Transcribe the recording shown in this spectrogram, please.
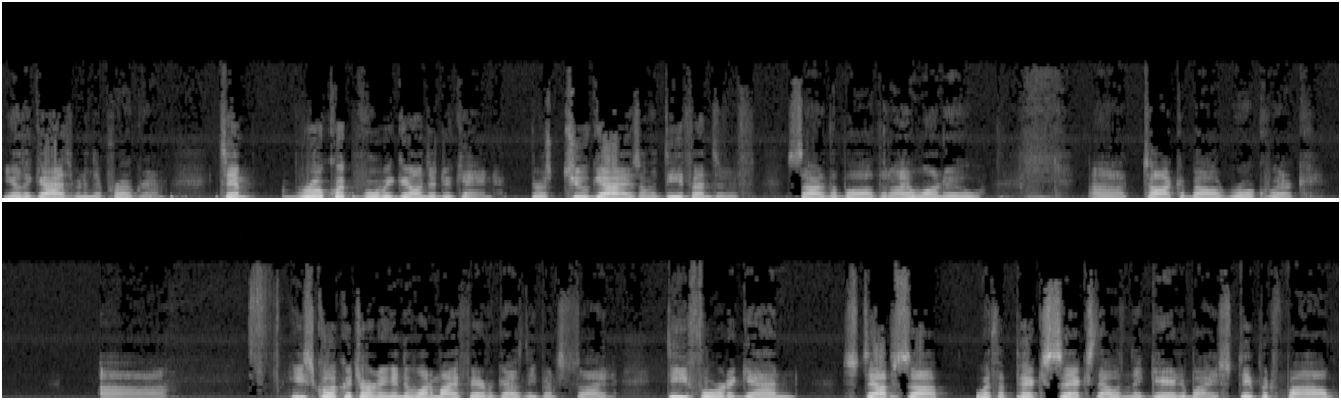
you know the guys have been in the program. Tim, real quick before we get on to Duquesne, there's two guys on the defensive side of the ball that I want to uh, talk about real quick. Uh, he's quickly turning into one of my favorite guys on the defensive side. D Ford again steps up with a pick six that was negated by a stupid foul.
